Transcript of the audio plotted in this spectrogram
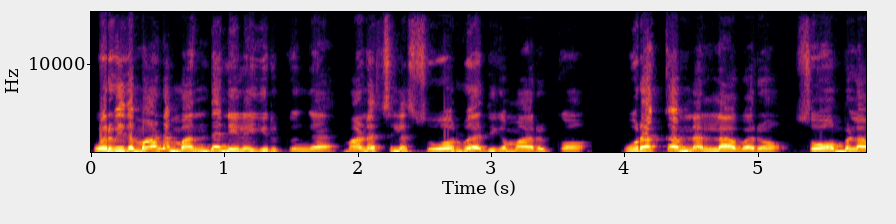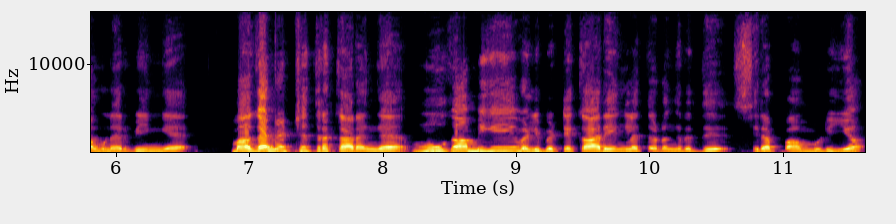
ஒரு விதமான மந்த நிலை இருக்குங்க. மனசுல சோர்வு அதிகமா இருக்கும். உறக்கம் நல்லா வரும். சோம்பலா உணர்வீங்க. மக நட்சத்திரக்காரங்க மூகாம்பிகையை வழிபட்டு காரியங்களை தொடங்குறது சிறப்பா முடியும்.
